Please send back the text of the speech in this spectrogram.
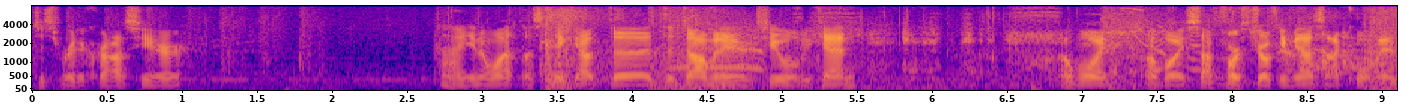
Just right across here. Ah, you know what? Let's take out the, the Dominator too while we can. Oh boy. Oh boy. Stop force stroking me. That's not cool, man.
